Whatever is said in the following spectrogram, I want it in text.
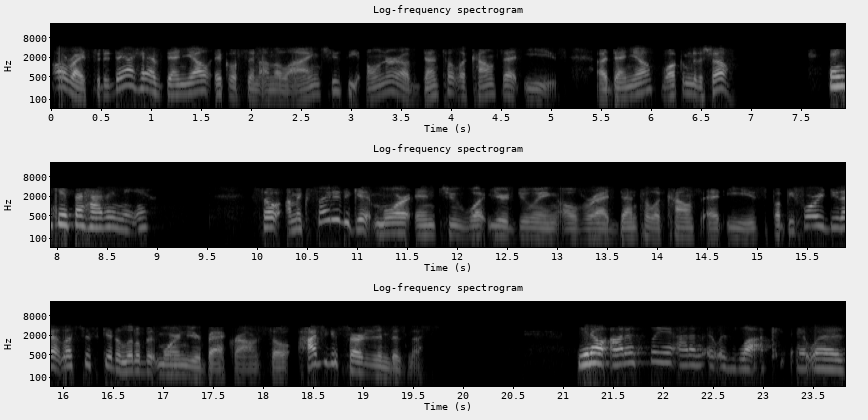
All right, so today I have Danielle Ickelson on the line. She's the owner of Dental Accounts at Ease. Uh, Danielle, welcome to the show. Thank you for having me. So I'm excited to get more into what you're doing over at Dental Accounts at Ease. But before we do that, let's just get a little bit more into your background. So how'd you get started in business? You know, honestly, Adam, it was luck. It was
